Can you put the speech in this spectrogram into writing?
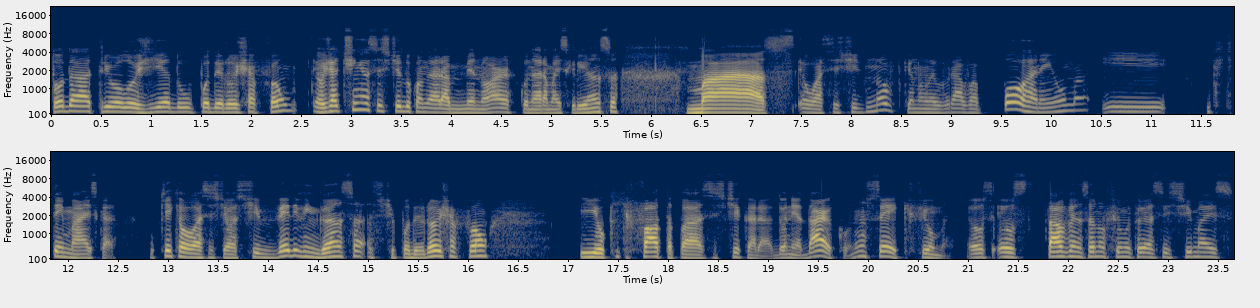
toda a trilogia do Poderoso Chefão. Eu já tinha assistido quando era menor, quando era mais criança, mas eu assisti de novo porque eu não lembrava porra nenhuma. E o que, que tem mais, cara? O que, que eu assisti? Eu assisti V de Vingança, assisti Poderoso Chefão. E o que, que falta para assistir, cara? Dona Darko? Não sei que filme. Eu, eu tava pensando no filme que eu ia assistir, mas.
